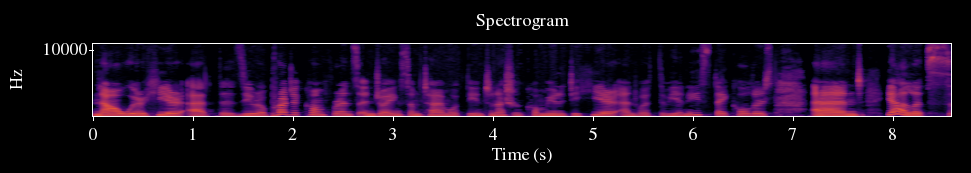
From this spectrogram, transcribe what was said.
now we're here at the Zero Project Conference, enjoying some time with the international community here and with the Viennese stakeholders. And yeah, let's,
